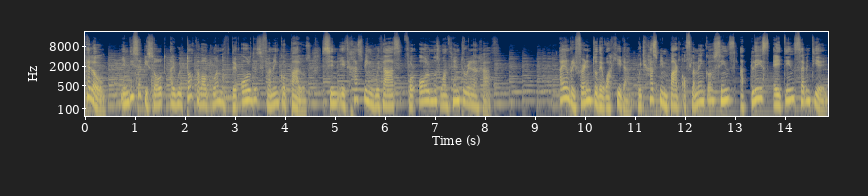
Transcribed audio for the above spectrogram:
Hello! In this episode, I will talk about one of the oldest flamenco palos, since it has been with us for almost one century and a half. I am referring to the Guajira, which has been part of flamenco since at least 1878.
